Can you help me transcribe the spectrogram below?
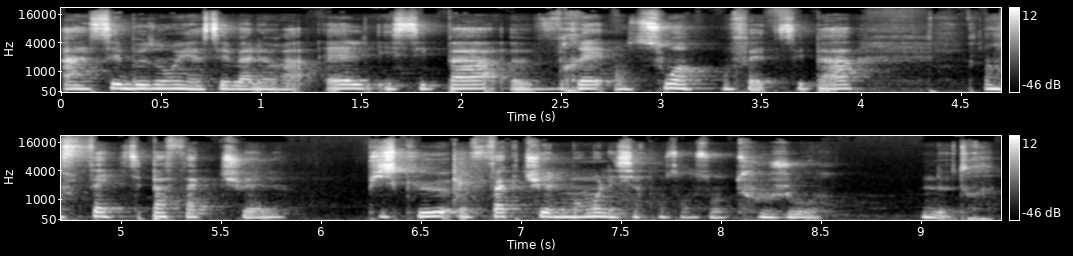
à ses besoins et à ses valeurs à elle. Et c'est pas euh, vrai en soi en fait, c'est pas un fait, c'est pas factuel puisque factuellement les circonstances sont toujours neutres.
